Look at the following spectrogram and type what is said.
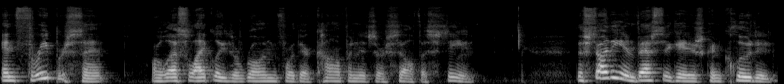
and 3% are less likely to run for their confidence or self esteem. The study investigators concluded,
